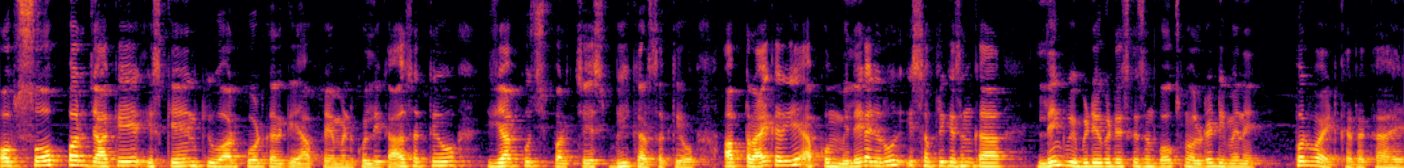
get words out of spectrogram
और शॉप पर जाके स्कैन क्यू आर कोड करके आप पेमेंट को निकाल सकते हो या कुछ परचेस भी कर सकते हो। आप ट्राई करिए, आपको मिलेगा ज़रूर। इस एप्लीकेशन का लिंक भी वीडियो के डिस्क्रिप्शन बॉक्स में ऑलरेडी मैंने प्रोवाइड कर रखा है।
